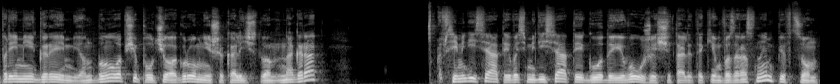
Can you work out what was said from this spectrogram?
премии Грэмми, он ну, вообще получил огромнейшее количество наград – в 70-е, 80-е годы его уже считали таким возрастным певцом,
